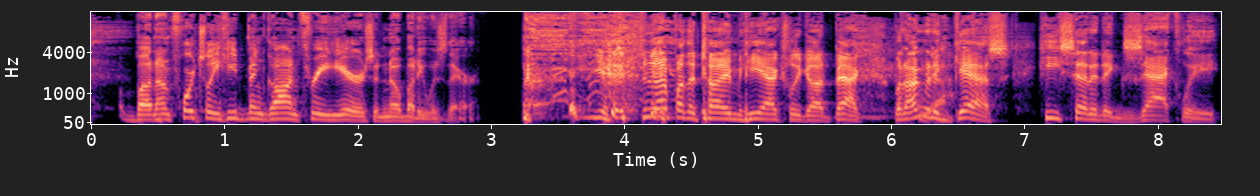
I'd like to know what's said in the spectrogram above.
but unfortunately, he'd been gone three years and nobody was there. yeah, not by the time he actually got back. But I'm going to yeah. guess he said it exactly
